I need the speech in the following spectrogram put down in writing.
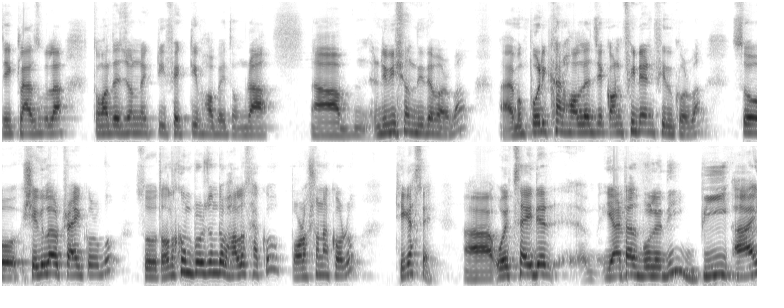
যে ক্লাসগুলা তোমাদের জন্য একটু ইফেক্টিভ হবে, তোমরা রিভিশন দিতে পারবা, এবং পরীক্ষার হলে যে কনফিডেন্ট ফিল করবা। সো সেগুলোও ট্রাই করব। সো ততক্ষণ পর্যন্ত ভালো থাকো, পড়াশোনা করো, ঠিক আছে? ওয়েবসাইটের ইয়াটা বলে দিই বিআই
